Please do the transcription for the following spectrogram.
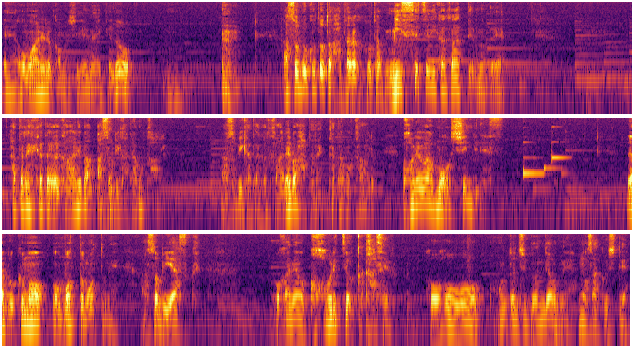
えー、思われるかもしれないけど、うん、遊ぶことと働くことは密接に関わっているので働き方が変われば遊び方も変わる。遊び方が変われば働き方も変わる。これはもう真理です。で僕ももっともっとね遊びやすくお金を効率よく稼ぐ方法を本当自分でもね模索して、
